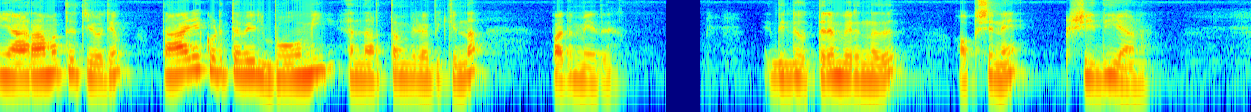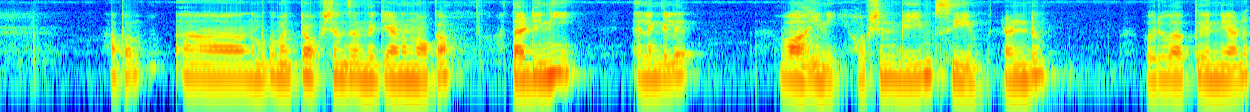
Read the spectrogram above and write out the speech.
ഈ ആറാമത്തെ ചോദ്യം താഴെ കൊടുത്തവയിൽ ഭൂമി എന്നർത്ഥം ലഭിക്കുന്ന പദം ഏത്? ഇതിന്റെ ഉത്തരം വരുന്നത് ഓപ്ഷൻ എ ക്ഷിതിയാണ്. അപ്പം നമുക്ക് മറ്റു ഓപ്ഷൻസ് എന്തൊക്കെയാണെന്ന് നോക്കാം. തടിനി അല്ലെങ്കിൽ വാഹിനി. ഓപ്ഷൻ ബിയും സിയും. രണ്ടും ഒരു വാക്ക് തന്നെയാണ്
